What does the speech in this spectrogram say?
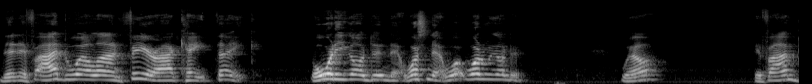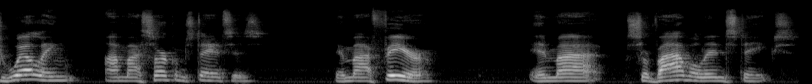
that if I dwell on fear, I can't think. Well, what are you going to do now? What's that? What, what are we going to do? Well, if I'm dwelling on my circumstances and my fear and my survival instincts,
